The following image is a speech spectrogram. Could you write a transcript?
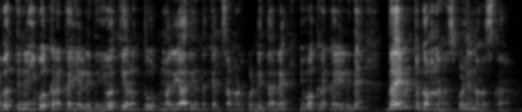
ಇವತ್ತಿನ ಯುವಕರ ಕೈಯಲ್ಲಿದೆ. ಯುವತಿಯರಂತೂ ಮರ್ಯಾದೆಯಿಂದ ಕೆಲಸ ಮಾಡಿಕೊಂಡಿದ್ದಾರೆ. ಯುವಕರ ಕೈಯಲ್ಲಿದೆ. ದಯವಿಟ್ಟು ಗಮನ ಹರಿಸ್ಕೊಳ್ಳಿ. ನಮಸ್ಕಾರ.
